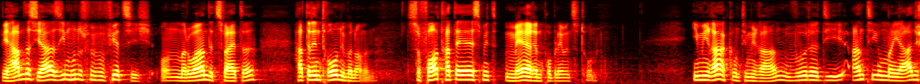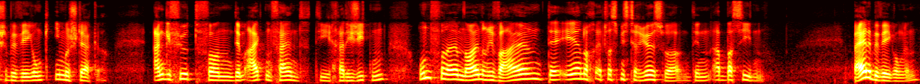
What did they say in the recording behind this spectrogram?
Wir haben das Jahr 745 und Marwan II hatte den Thron übernommen. Sofort hatte er es mit mehreren Problemen zu tun. Im Irak und im Iran wurde die anti-umayyadische Bewegung immer stärker, angeführt von dem alten Feind, die Kharijiten, und von einem neuen Rivalen, der eher noch etwas mysteriös war, den Abbasiden. Beide Bewegungen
